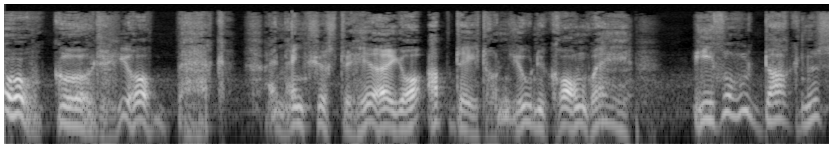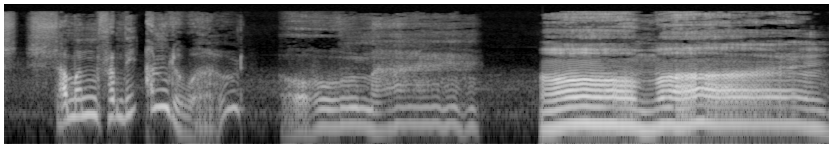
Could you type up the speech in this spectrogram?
Oh, good, you're back. I'm anxious to hear your update on Unicorn Way. Evil darkness summoned from the underworld? Oh, my. Oh my.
